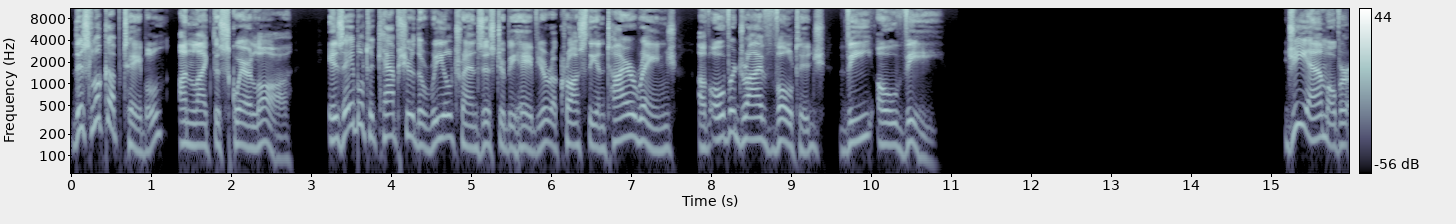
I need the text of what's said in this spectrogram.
This lookup table, unlike the square law, is able to capture the real transistor behavior across the entire range of overdrive voltage VOV. GM over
